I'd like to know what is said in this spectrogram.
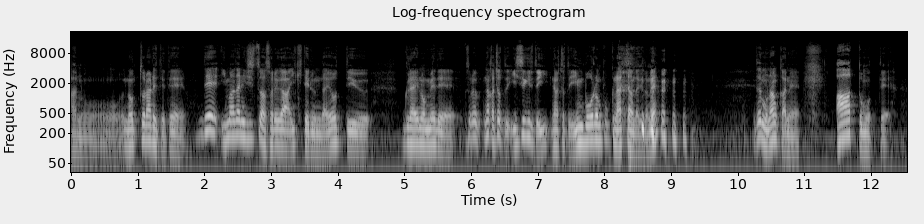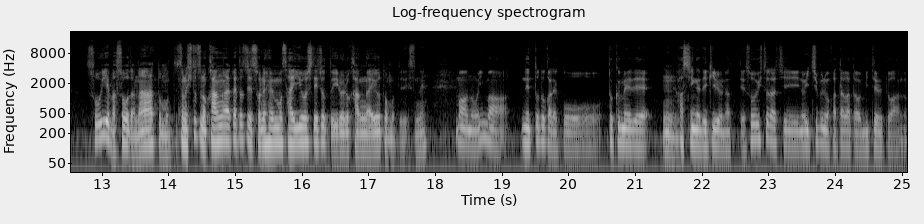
あの乗っ取られてて。でいまだに実はそれが生きてるんだよっていうぐらいの目でそれなんかちょっと言い過ぎるとなんかちょっと陰謀論っぽくなっちゃうんだけどね。でもなんかねああと思ってそういえばそうだなと思ってその一つの考え方としてその辺も採用してちょっといろいろ考えようと思ってですね、まあ、あの今、ネットとかでこう匿名で発信ができるようになって、うん、そういう人たちの一部の方々を見てるとあの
